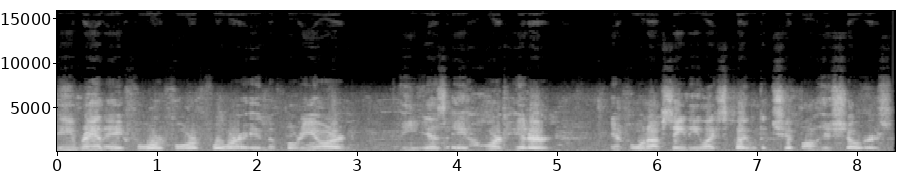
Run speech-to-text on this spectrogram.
He ran a 4.44 in the 40 yard. He is a hard hitter, and from what I've seen, he likes to play with a chip on his shoulders.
